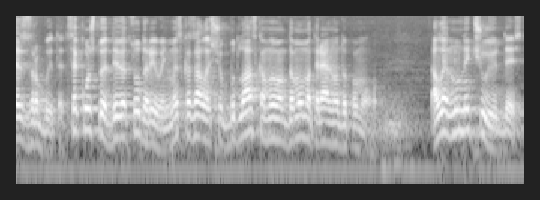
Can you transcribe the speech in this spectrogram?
теж зробити. Це коштує 900 гривень. Ми сказали, що, будь ласка, ми вам дамо матеріальну допомогу. Але ну не чують десь.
